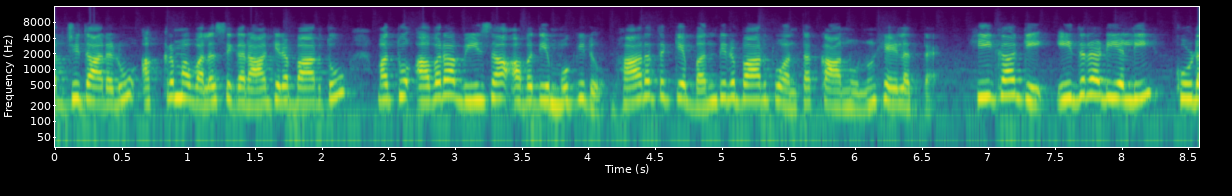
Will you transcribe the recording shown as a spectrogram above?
ಅರ್ಜಿದಾರರು ಅಕ್ರಮ ವಲಸಿಗರಾಗಿರಬಾರದು ಮತ್ತು ಅವರ ವೀಸಾ ಅವಧಿ ಮುಗಿದು ಭಾರತಕ್ಕೆ ಬಂದಿರಬಾರದು ಅಂತ ಕಾನೂನು ಹೇಳುತ್ತೆ. ಹೀಗಾಗಿ ಇದರಡಿಯಲ್ಲಿ ಕೂಡ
